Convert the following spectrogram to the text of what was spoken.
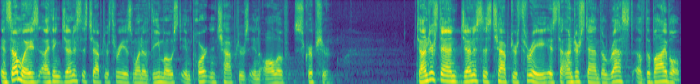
In some ways, I think Genesis chapter 3 is one of the most important chapters in all of Scripture. To understand Genesis chapter 3 is to understand the rest of the Bible.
